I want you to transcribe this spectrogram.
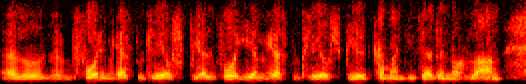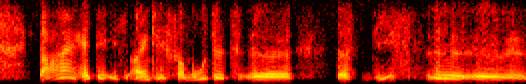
Also äh, vor dem ersten Playoff-Spiel, also vor ihrem ersten Playoff-Spiel kann man dies ja dann noch sagen. Da hätte ich eigentlich vermutet, äh, dass dies äh, äh,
